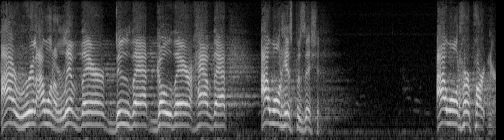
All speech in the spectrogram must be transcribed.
I really I want to live there, do that, go there, have that. I want his position. I want her partner.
